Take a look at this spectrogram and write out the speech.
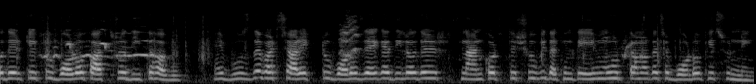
ওদেরকে একটু বড় পাত্র দিতে হবে। আমি বুঝতে পারছি, আর একটু বড় জায়গা দিলে ওদের স্নান করতে সুবিধা, কিন্তু এই মুহূর্তে আমার কাছে বড় কিছু নেই।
